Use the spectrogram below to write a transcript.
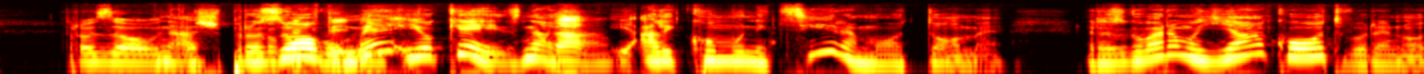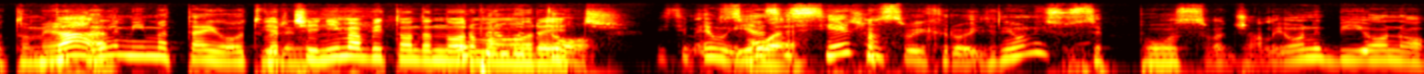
Prozovu. Znaš, prozovu me i ok, znaš, Da. ali komuniciramo o tome. Razgovaramo jako otvoreno o tome. Ja Da. želim imati taj otvoren Jer će njima biti onda normalno reći. Mislim, evo, ja se sjećam svojih roditelja, oni su se posvađali, oni bi ono,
